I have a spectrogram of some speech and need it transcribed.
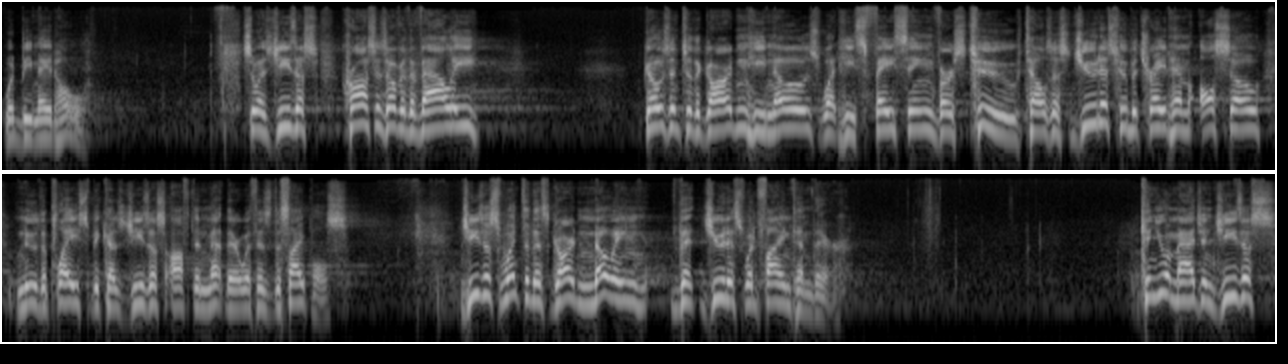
would be made whole. So as Jesus crosses over the valley, goes into the garden, he knows what he's facing. Verse 2 tells us Judas, who betrayed him, also knew the place because Jesus often met there with his disciples. Jesus went to this garden knowing that Judas would find him there. Can you imagine Jesus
